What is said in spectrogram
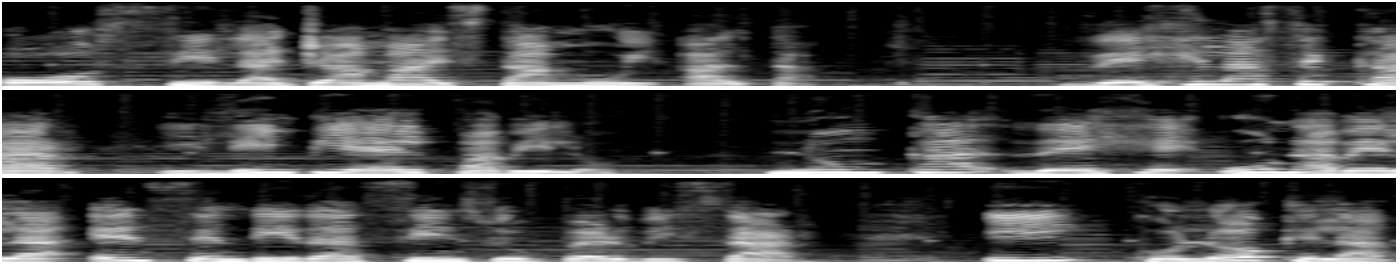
o si la llama está muy alta. Déjela secar y limpie el pabilo. Nunca deje una vela encendida sin supervisar y colóquela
